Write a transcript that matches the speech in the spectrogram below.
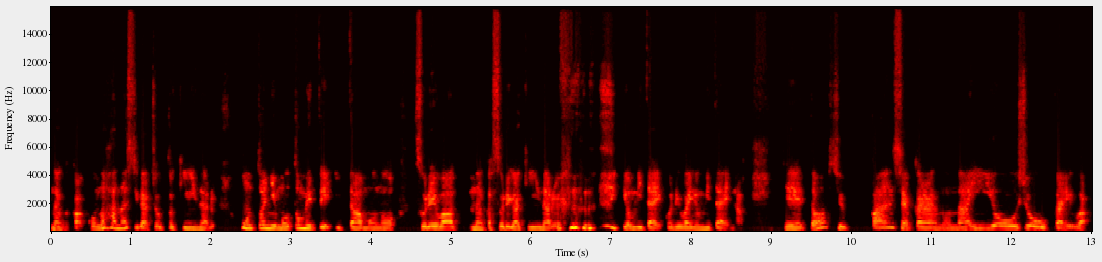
なんか、この話がちょっと気になる。本当に求めていたもの、それは、なんかそれが気になる。読みたい。これは読みたいな。えっ、ー、と、出版社からの内容紹介は、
